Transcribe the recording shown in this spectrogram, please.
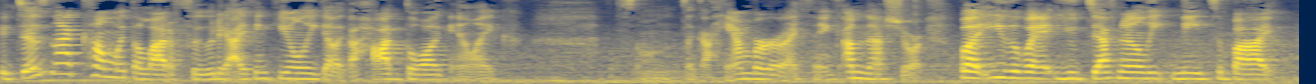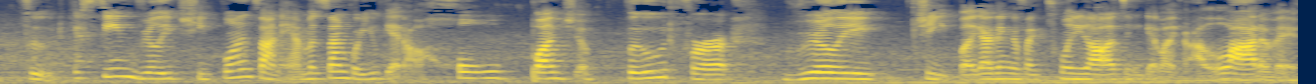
It does not come with a lot of food. I think you only get like a hot dog and like some like a hamburger, I think. I'm not sure. But either way, you definitely need to buy food. I've seen really cheap ones on Amazon where you get a whole bunch of food for really cheap. Like I think it's like $20 and you get like a lot of it.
